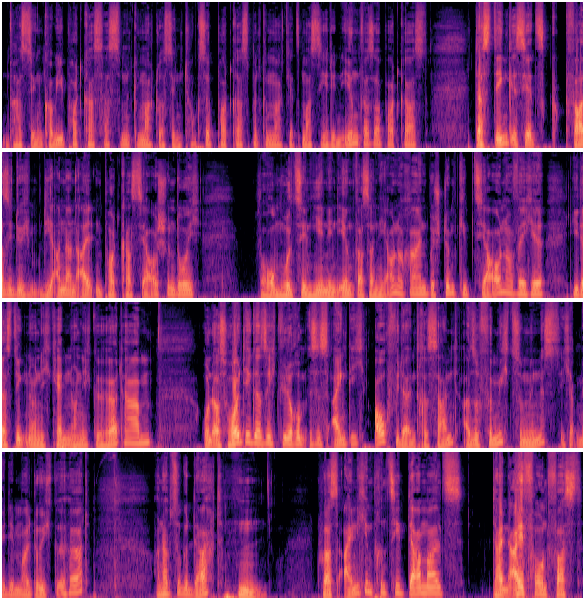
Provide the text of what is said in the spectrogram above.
du hast den Kombi-Podcast hast du mitgemacht, du hast den Tuxe-Podcast mitgemacht, jetzt machst du hier den Irgendwasser-Podcast. Das Ding ist jetzt quasi durch die anderen alten Podcasts ja auch schon durch. Warum holst du den hier in den Irgendwasser nicht auch noch rein? Bestimmt gibt es ja auch noch welche, die das Ding noch nicht kennen, noch nicht gehört haben. Und aus heutiger Sicht wiederum ist es eigentlich auch wieder interessant. Also für mich zumindest. Ich habe mir den mal durchgehört und habe so gedacht, hm, Du hast eigentlich im Prinzip damals dein iPhone fast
